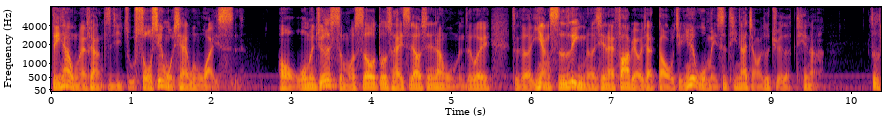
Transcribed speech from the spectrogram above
等一下我们来分享自己煮。首先我现在问外事。哦，我们觉得什么时候都是还是要先让我们这位这个营养师令呢，先来发表一下高见，因为我每次听他讲，我就觉得天哪，这个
